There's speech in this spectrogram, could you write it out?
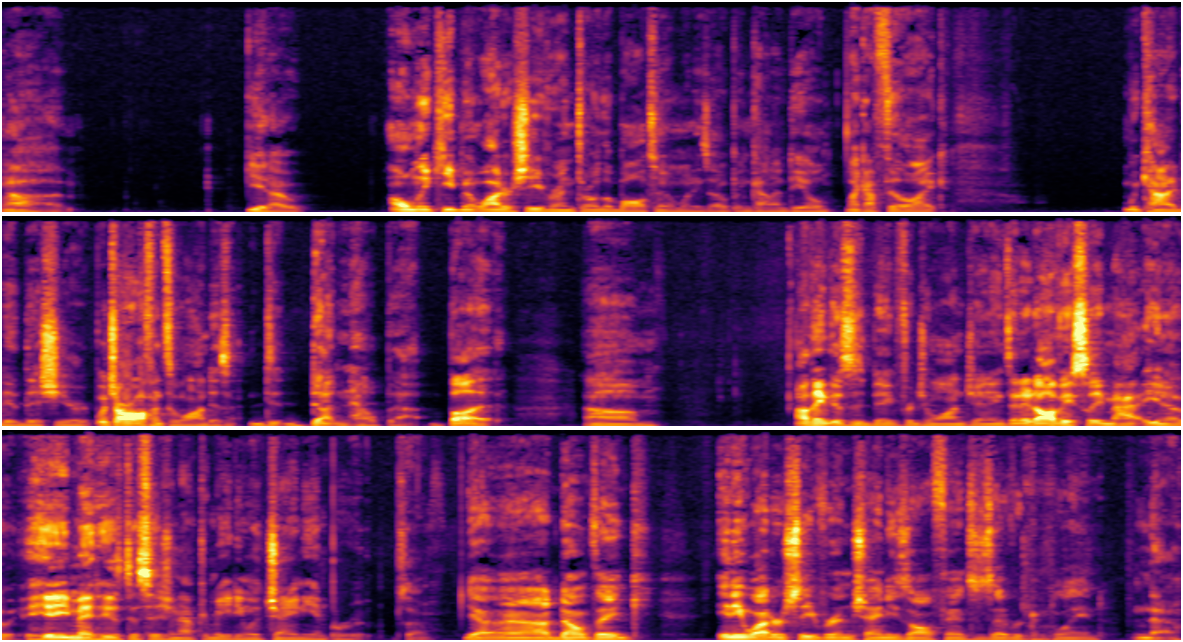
uh, you know, only keep it wide receiver and throw the ball to him when he's open kind of deal. Like I feel like we kind of did this year, which our offensive line doesn't d- doesn't help that. But um, I think this is big for Jauan Jennings, and it obviously, you know, he made his decision after meeting with Chaney and Pruitt. So Yeah, I don't think any wide receiver in Chaney's offense has ever complained no,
